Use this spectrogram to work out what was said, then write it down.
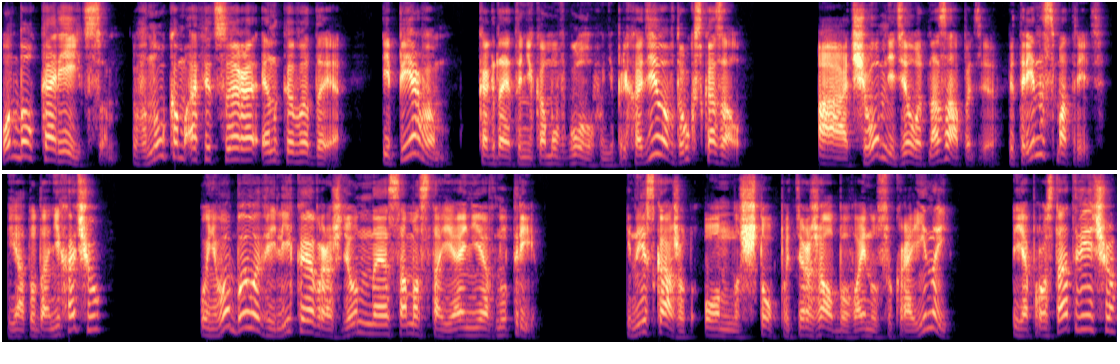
Он был корейцем, внуком офицера НКВД, и первым, когда это никому в голову не приходило, вдруг сказал а чего мне делать на Западе? Витрины смотреть? Я туда не хочу. У него было великое врожденное самостояние внутри. Иные скажут, он что, поддержал бы войну с Украиной? Я просто отвечу.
